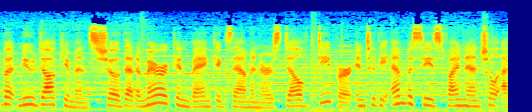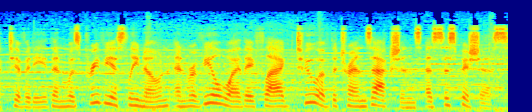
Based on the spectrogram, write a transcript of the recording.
But new documents show that American bank examiners delved deeper into the embassy's financial activity than was previously known and reveal why they flagged two of the transactions as suspicious.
